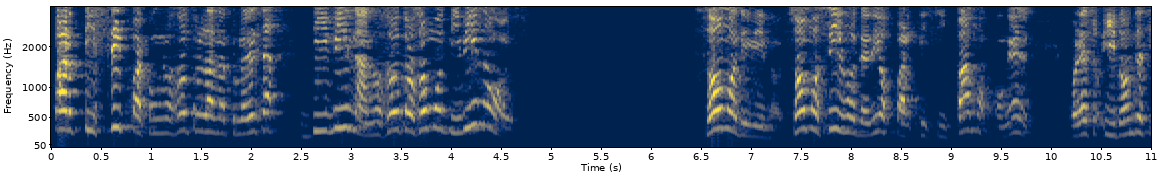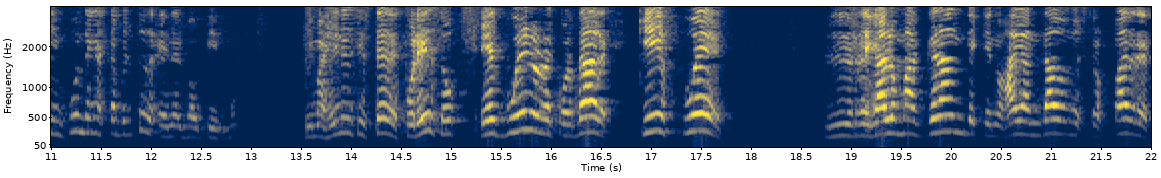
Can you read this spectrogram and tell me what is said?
participa con nosotros la naturaleza divina. Nosotros somos divinos. Somos divinos, somos hijos de Dios, participamos con Él, Por eso, ¿y dónde se infunden estas virtudes? En el bautismo. Imagínense ustedes, por eso es bueno recordar qué fue el regalo más grande que nos hayan dado nuestros padres.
